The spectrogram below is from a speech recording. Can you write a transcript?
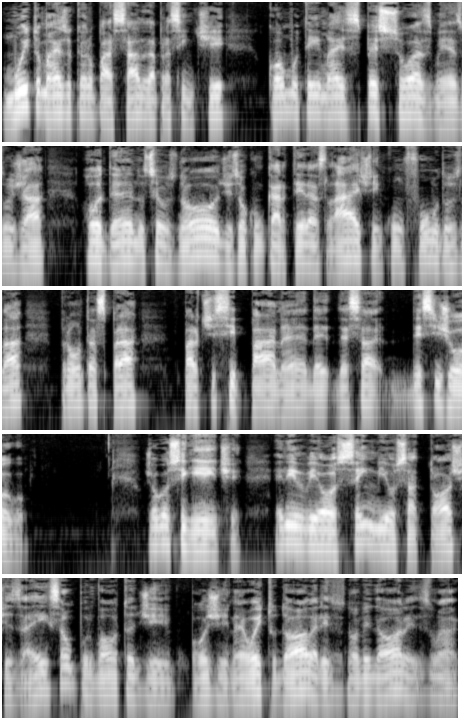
muito mais do que ano passado, dá para sentir como tem mais pessoas mesmo já rodando seus nodes ou com carteiras Lightning, com fundos lá, prontas para participar né, de, dessa, desse jogo. O jogo é o seguinte, ele enviou 100 mil satoshis aí, são por volta de, hoje, né, 8 dólares, 9 dólares, uma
